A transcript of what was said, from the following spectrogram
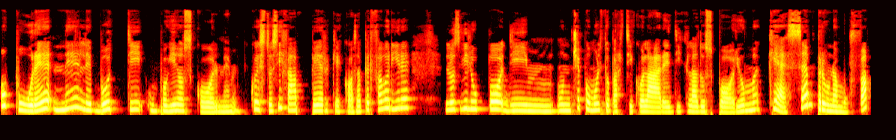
oppure nelle botti un pochino scolme. Questo si fa per che cosa? Per favorire lo sviluppo di mh, un ceppo molto particolare di Cladosporium che è sempre una muffa,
